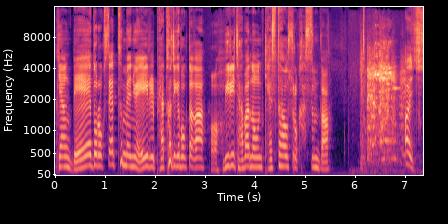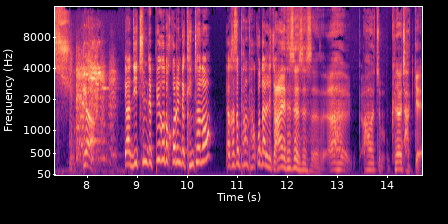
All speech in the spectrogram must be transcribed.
그냥 내도록 세트 메뉴 A를 배 터지게 먹다가 아. 미리 잡아놓은 게스트하우스로 갔습니다. 아이씨, 야, 야, 네 침대 삐그덕거리는데 괜찮아? 야, 가서 방 바꿔달래자. 아 됐어 됐어 됐어. 아좀 그냥 잘게.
